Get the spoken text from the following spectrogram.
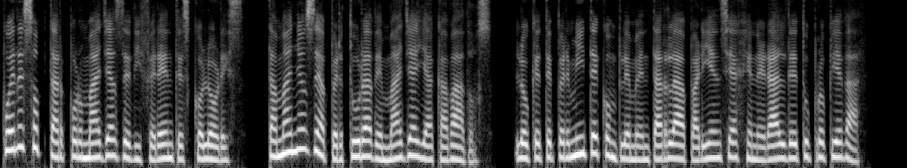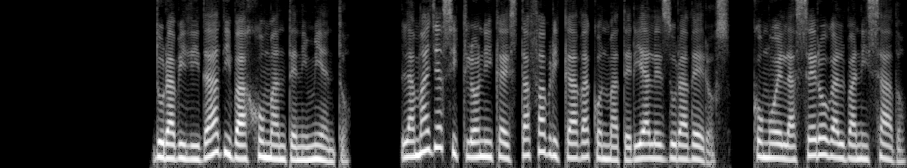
Puedes optar por mallas de diferentes colores, tamaños de apertura de malla y acabados, lo que te permite complementar la apariencia general de tu propiedad. Durabilidad y bajo mantenimiento. La malla ciclónica está fabricada con materiales duraderos, como el acero galvanizado,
